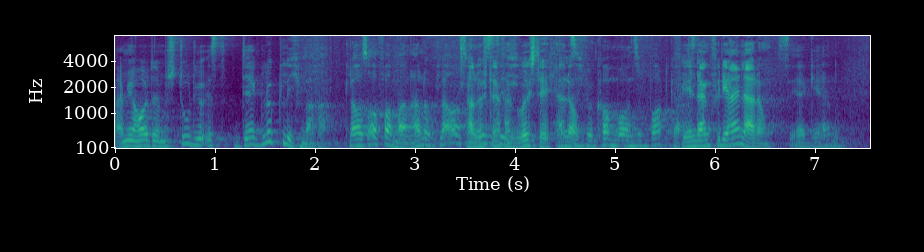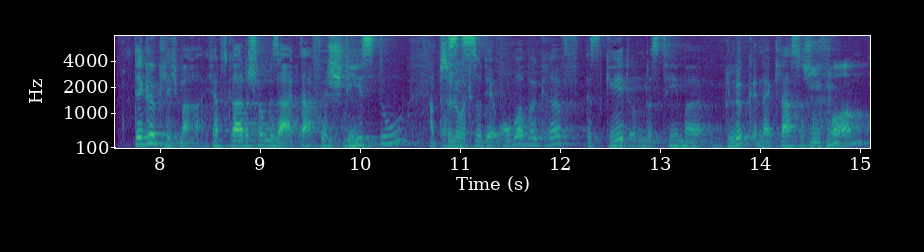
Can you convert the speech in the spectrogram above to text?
Bei mir heute im Studio ist der Glücklichmacher, Klaus Offermann. Hallo Klaus. Hallo grüß Stefan, dich. grüß dich. Hallo. Herzlich willkommen bei uns im Podcast. Vielen Dank für die Einladung. Sehr gerne. Der Glücklichmacher, ich habe es gerade schon gesagt, dafür stehst du. Absolut. Das ist so der Oberbegriff. Es geht um das Thema Glück in der klassischen mhm. Form.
